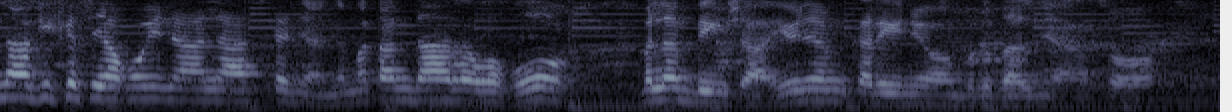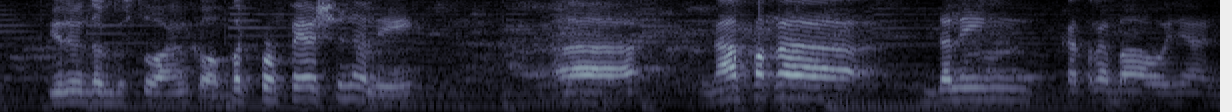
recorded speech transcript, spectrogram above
Lagi kasi ako inaalaskan niya na matanda raw ako. Malambing siya, yun yung karinyo, brutal niya. So, yun yung nagustuhan ko. But professionally, ah, napaka daling katrabaho niyan.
